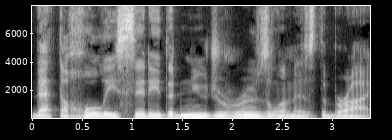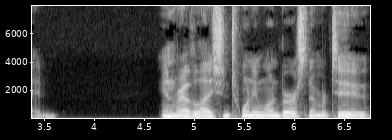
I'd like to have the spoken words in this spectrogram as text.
that the holy city, the new Jerusalem is the bride. In Revelation 21 verse number two,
